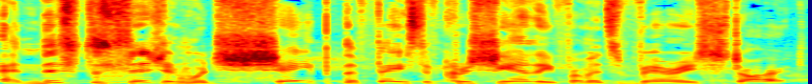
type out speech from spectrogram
And this decision would shape the face of Christianity from its very start.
